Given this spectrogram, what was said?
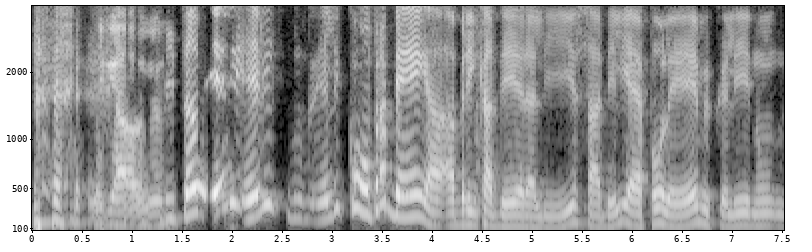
Legal, viu? Então ele, ele, ele compra bem a, a, brincadeira ali, sabe? Ele é polêmico, ele não,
